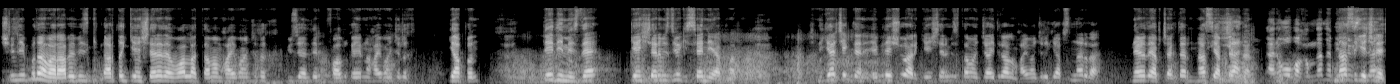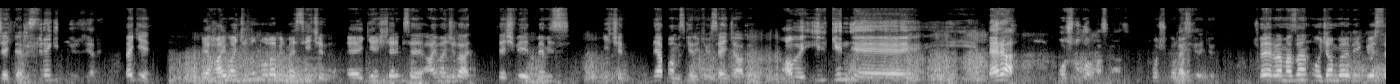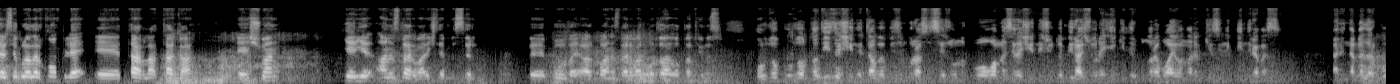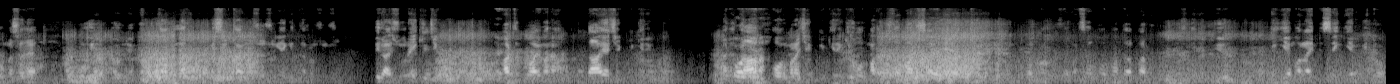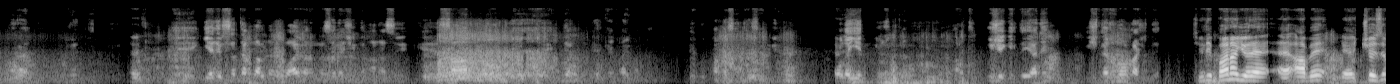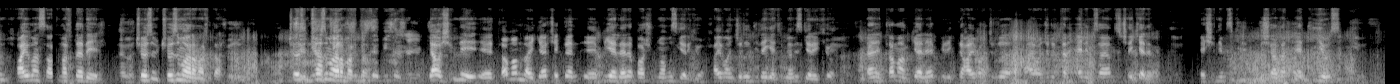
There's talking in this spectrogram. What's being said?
Şimdi bu da var abi. Biz artık gençlere de valla tamam hayvancılık güzeldir. Fabrika yerine hayvancılık yapın dediğimizde gençlerimiz diyor ki sen niye yapmadın? Evet. Şimdi gerçekten e, bir de şu var. Gençlerimizi tamam caydıralım. Hayvancılık yapsınlar da nerede yapacaklar? Nasıl yapacaklar? Yani, yani o bakımdan da Nasıl üstüne, geçinecekler? Üstüne gitmiyoruz yani. Peki e, hayvancılığın olabilmesi için e, gençlerimize hayvancılığa teşvik etmemiz için ne yapmamız gerekiyor sence abi? Abi ilkin eee mera boşluk olması lazım. Boşluk olması gerekiyor. Şöyle Ramazan hocam böyle bir gösterse buralar komple e, tarla, taka. E, şu an yer yer anızlar var. İşte mısır, e, buğday, arpa anızları var. Orada otlatıyoruz. Orada burada otladıysa şimdi tabii bizim burası sezonluk bu ova mesela şimdi şurada bir ay sonra ekilir. Bunlara bu hayvanları kesinlikle indiremezsin. Yani ne kadar bu mesela bu gördüğüm tarlalar mısır tarlası olsun, ekin tarlası olsun. Bir ay sonra ekilecek. Artık bu hayvana dağa çekmek gerekiyor. Hani Ormana. dağ, ormana çekmek gerekiyor. Ormanımızda varsa eğer, ormanımızda varsa ormanda var yem desen yem bir para. Evet. E, gelir satan kalmadı bu hayvanın mesela şimdi anası e, sağ e, erkek hayvanlar. Bir bu bana satılsın diyor. O da yetmiyor zaten. Artık bu şekilde yani işler zorlaştı. Şimdi bana göre e, abi e, çözüm hayvan satmakta değil. Evet. Çözüm çözüm aramakta. Çözüm. Çözüm çözüm aramakta. Biz de, biz de şey Ya şimdi e, tamam da gerçekten e, bir yerlere başvurmamız gerekiyor. Hayvancılığı dile getirmemiz gerekiyor. Yani tamam gel hep birlikte hayvancılığı hayvancılıktan elimizi ayağımızı çekelim. E şimdi biz gidip dışarıdan et yiyoruz.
